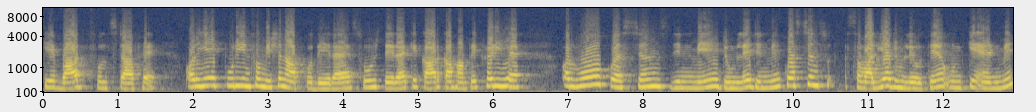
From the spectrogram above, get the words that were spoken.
के बाद फुल स्टॉप है। और ये एक पूरी इंफॉर्मेशन आपको दे रहा है, सोच दे रहा है कि कार कहाँ पे खड़ी है। और वो क्वेश्चन जिनमें, जुमले जिनमें क्वेश्चन सवालिया जुमले होते हैं, उनके एंड में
